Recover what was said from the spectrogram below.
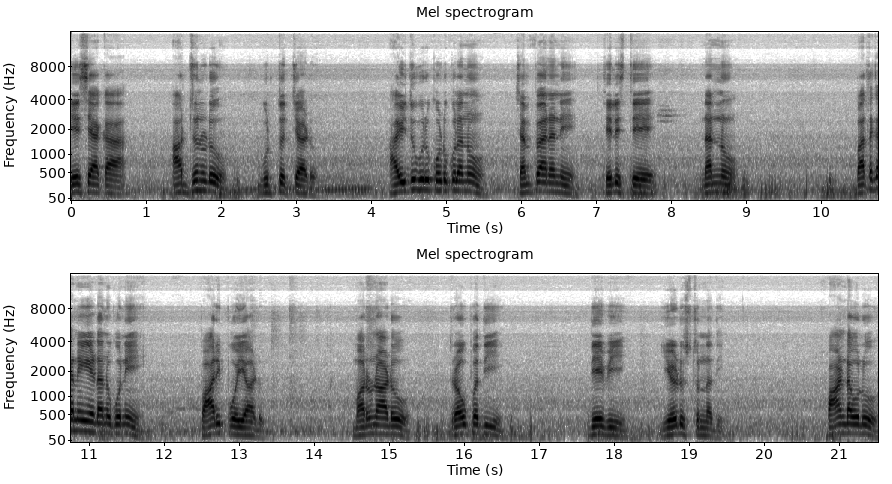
చేశాక అర్జునుడు గుర్తొచ్చాడు. ఐదుగురు కొడుకులను చంపానని తెలిస్తే నన్ను బతకనీయడనుకొని పారిపోయాడు. మరునాడు ద్రౌపది దేవి ఏడుస్తున్నది. పాండవులు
